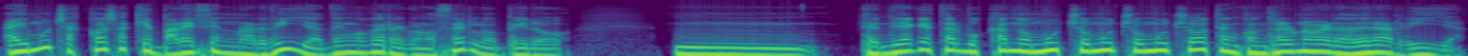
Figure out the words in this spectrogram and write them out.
Hay muchas cosas que parecen una ardilla, tengo que reconocerlo, pero mm, tendría que estar buscando mucho, mucho, mucho hasta encontrar una verdadera ardilla.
